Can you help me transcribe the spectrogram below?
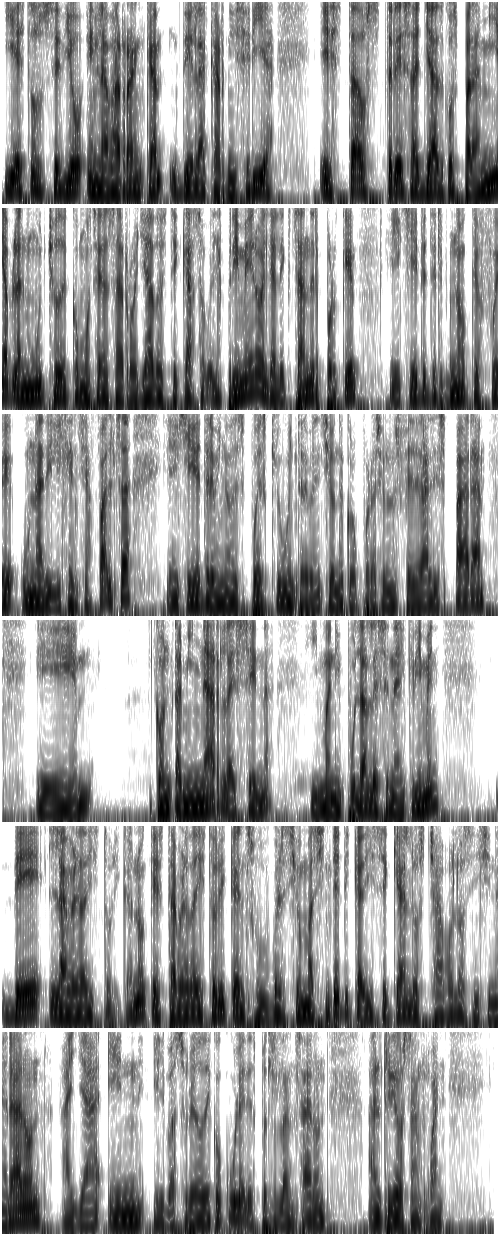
y esto sucedió en la barranca de la carnicería. Estos tres hallazgos para mí hablan mucho de cómo se ha desarrollado este caso. El primero, el de Alexander, porque el GIE determinó que fue una diligencia falsa. El GIE determinó después que hubo intervención de corporaciones federales para eh, contaminar la escena y manipular la escena del crimen de la verdad histórica, ¿no? Que esta verdad histórica en su versión más sintética dice que a los chavos los incineraron allá en el basurero de Cocula y después los lanzaron al río San Juan.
